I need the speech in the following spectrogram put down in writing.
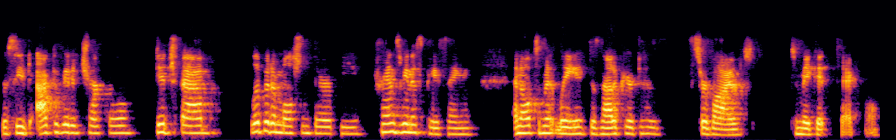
received activated charcoal, DigFab, lipid emulsion therapy, transvenous pacing, and ultimately does not appear to have survived to make it to ECMO.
